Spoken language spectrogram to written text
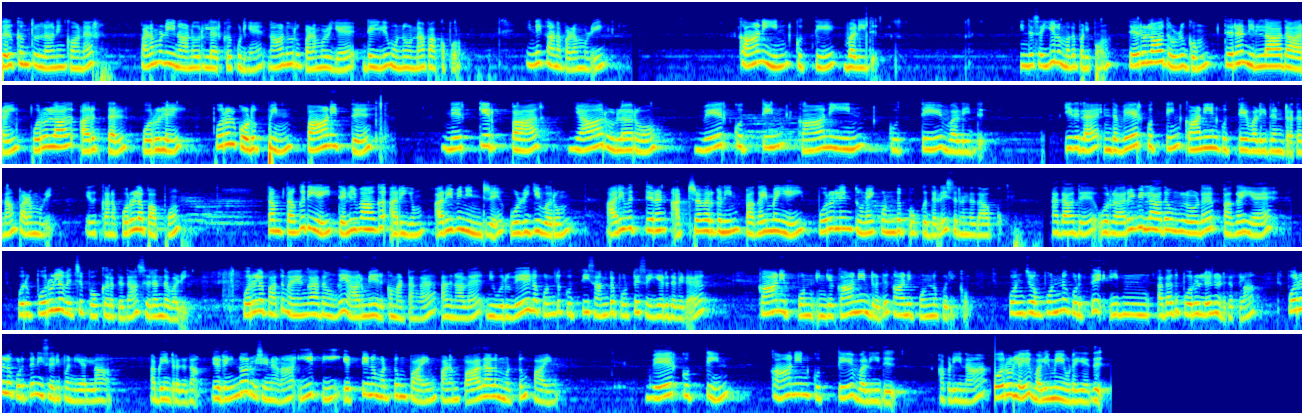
Welcome to learning corner பழமொழி நானூறில் இருக்கக்கூடிய நானூறு பழமொழியை டெய்லி ஒன்று ஒன்றா பார்க்க போகிறோம் இன்றைக்கான பழமொழி காணியின் குத்தே வலிது. இந்த செய்யுளை முத படிப்போம். தெருளாதொழுகும் திறன் இல்லாதாரை பொருளால் அறுத்தல் பொருளே பொருள் கொடுப்பின் பாணித்து நிற்கிற்பார் யாருளரோ வேர்க்குத்தின் காணியின் குத்தே வலிது. இதில் இந்த வேர்க்குத்தின் காணியின் குத்தே வலிதுன்றது தான் பழமொழி. இதுக்கான பொருளை பார்ப்போம். தம் தகுதியை தெளிவாக அறியும் அறிவினின்று ஒழுகி வரும் அறிவுத்திறன் அற்றவர்களின் பகைமையை பொருளின் துணை கொண்டு போக்குதலை சிறந்ததாகும் அதாவது ஒரு அறிவில்லாதவங்களோட பகையை ஒரு பொருளை வச்சு போக்குறது தான் சிறந்த வழி. பொருளை பார்த்து மயங்காதவங்க யாருமே இருக்க மாட்டாங்க. அதனால் நீ ஒரு வேலை கொண்டு குத்தி சண்டை போட்டு செய்கிறத விட காணி பொன் இங்கே காணின்றது காணி பொண்ணு குறிக்கும். கொஞ்சம் பொண்ணு கொடுத்து இன் அதாவது பொருள்னு எடுத்துக்கலாம். பொருளை கொடுத்து நீ சரி பண்ணிடலாம் அப்படின்றது தான். இதில் இன்னொரு விஷயம் என்னென்னா ஈட்டி எட்டின மட்டும் பாயும் பணம் பாதாளம் மட்டும் பாயும். வேர்க்குத்தின் காணின் குத்தே வலிது. அப்படின்னா பொருளே வலிமையுடையது.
